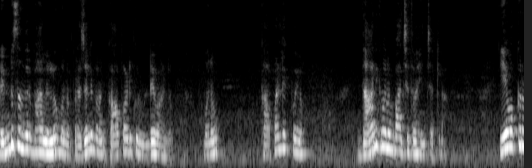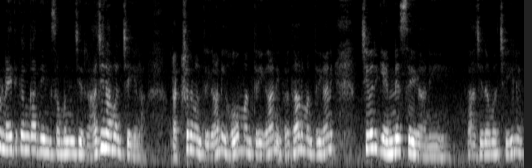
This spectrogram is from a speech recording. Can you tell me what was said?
రెండు సందర్భాలలో మన ప్రజల్ని మనం కాపాడుకుని ఉండేవాళ్ళం. మనం కాపాడలేకపోయాం. దానికి మనం బాధ్యత వహించట్లా. ఏ ఒక్కరూ నైతికంగా దీనికి సంబంధించి రాజీనామాలు చేయాల. రక్షణ మంత్రి కానీ హోంమంత్రి కానీ ప్రధానమంత్రి కానీ చివరికి ఎన్ఎస్ఏ కానీ రాజీనామా చేయలేదు.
